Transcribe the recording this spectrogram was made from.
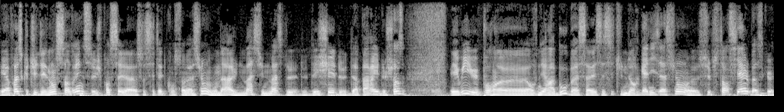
Et après, ce que tu dénonces, Sandrine, c'est, je pense, c'est la société de consommation. où On a une masse, une masse de, de déchets, de, d'appareils, de choses. Et oui, pour euh, en venir à bout, bah, ça nécessite une organisation euh, substantielle parce que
